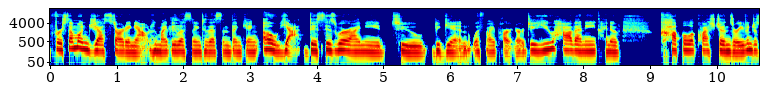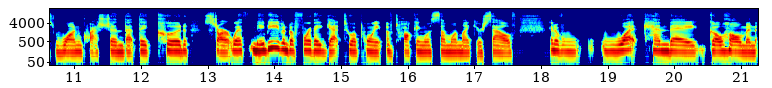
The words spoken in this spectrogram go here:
for someone just starting out who might be listening to this and thinking, oh, yeah, this is where I need to begin with my partner, do you have any kind of couple of questions or even just one question that they could start with, maybe even before they get to a point of talking with someone like yourself? Kind of what can they go home and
